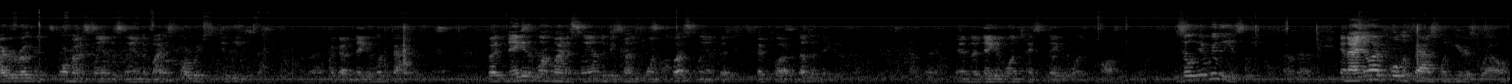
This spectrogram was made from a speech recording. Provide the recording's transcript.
I rewrote it in four minus lambda is lambda minus four, which is deleted vector. okay. I got a negative one factor in there. But negative one minus lambda becomes one plus lambda, if I pull out another negative one. Okay. And the negative one times negative one is positive one. So it really is legal. Okay. And I know I pulled a fast one here as well,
